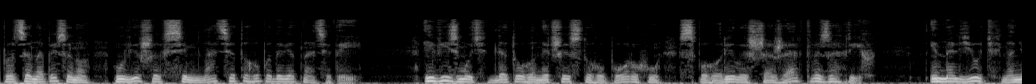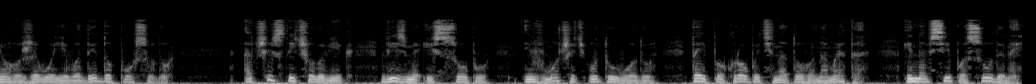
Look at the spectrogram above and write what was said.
Про це написано у віршах 17 по 19. І візьмуть для того нечистого пороху з погорілища жертви за гріх, і нальють на нього живої води до посуду. А чистий чоловік візьме із сопу і вмочить у ту воду, та й покропить на того намета, і на всі посудини,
